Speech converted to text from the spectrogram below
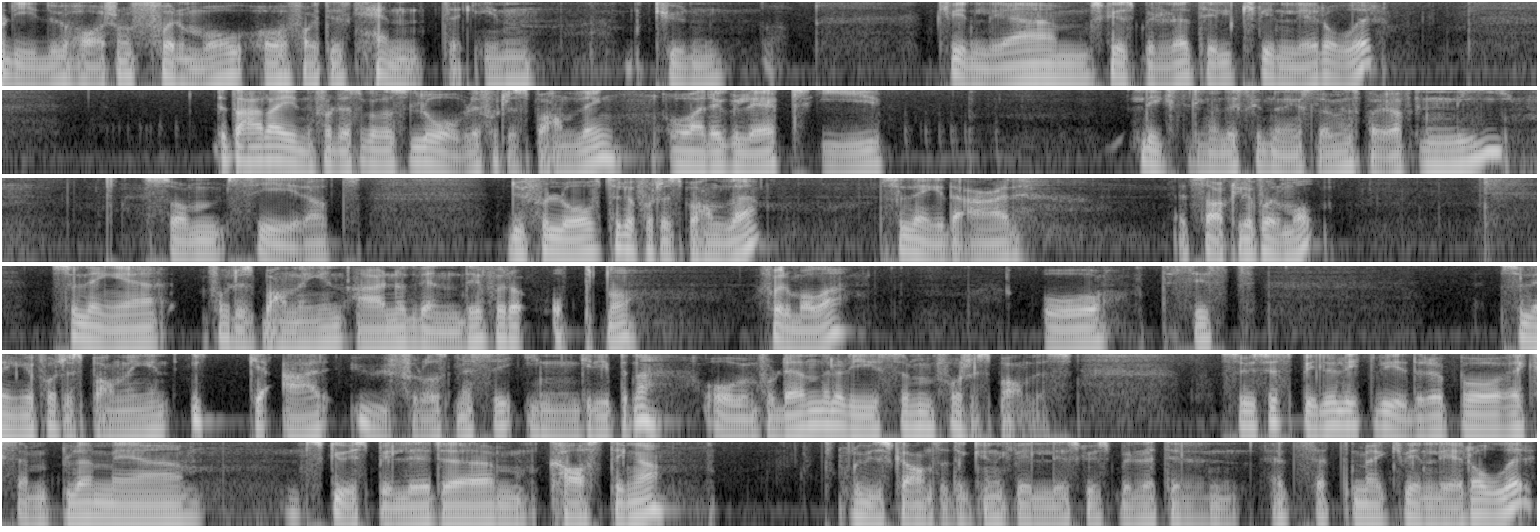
Fordi du har som formål å faktisk hente inn kun kvinnelige skuespillere til kvinnelige roller. Dette her er innenfor det som kalles lovlig forskjellsbehandling, og er regulert i likestilling og diskrimineringslovens paragraf 9, som sier at du får lov til å forskjellsbehandle så lenge det er et saklig formål. Så lenge forskjellsbehandlingen er nødvendig for å oppnå formålet. Og til sist så lenge forskjellsbehandlingen ikke er uforholdsmessig inngripende overfor den eller de som forskjellsbehandles. Så hvis vi spiller litt videre på eksempelet med skuespillercastinga, hvor vi skal ansette kun kvinnelige skuespillere til et sett med kvinnelige roller,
